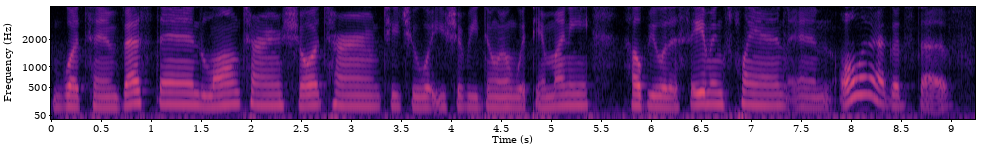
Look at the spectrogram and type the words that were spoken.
what to invest in long term, short term, teach you what you should be doing with your money, help you with a savings plan and all of that good stuff.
